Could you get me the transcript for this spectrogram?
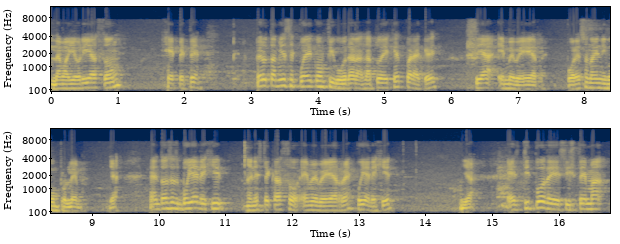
la mayoría son GPT. Pero también se puede configurar las laptops de GEC para que sea MBR por eso no hay ningún problema ya entonces voy a elegir en este caso MBR voy a elegir ya el tipo de sistema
